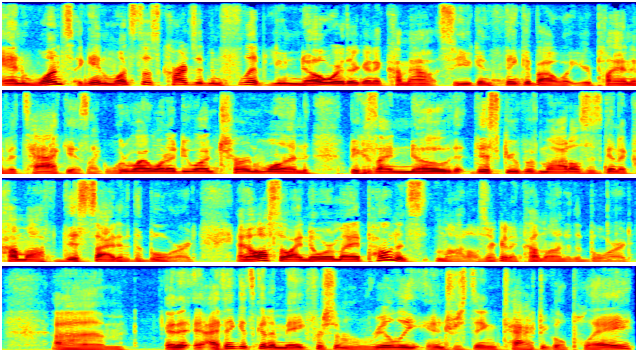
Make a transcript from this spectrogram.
And once again once those cards have been flipped you know where they're going to come out so you can think about what your plan of attack is. Like what do i want to do on turn one? Because i know that this group of models is going to come off this side of the board. And also i know where my opponent's models are going to come onto the board. Um, and I think it's going to make for some really interesting tactical play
